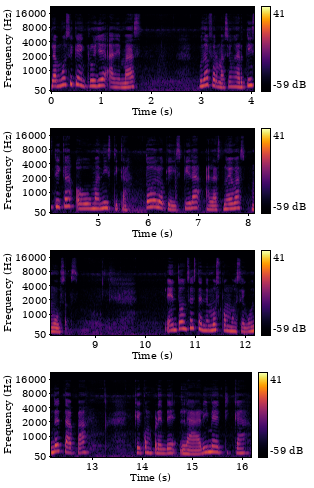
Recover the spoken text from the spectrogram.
La música incluye además una formación artística o humanística, todo lo que inspira a las nuevas musas. Entonces tenemos como segunda etapa que comprende la aritmética,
